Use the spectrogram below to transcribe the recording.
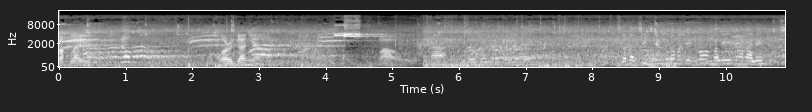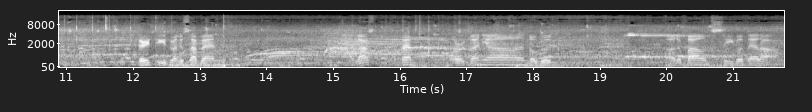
Baklay, Organia. Wow. Ha? Labag signal ko na mati ko, mali pa ng ali. 30-27. Last attempt. Organia, no good. Out of bounds si Gotera.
